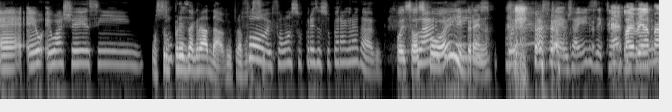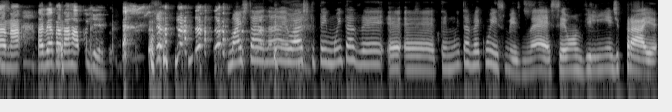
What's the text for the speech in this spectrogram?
É, eu, eu achei assim. Uma surpresa agradável pra você. Foi, foi uma surpresa super agradável. Pois só Claro aí, tem Breno. os- Pois, pois é, eu já ia dizer, claro que Lá vem tem a uns- Taná, lá vem a Taná rapugento. Mas, Taná, eu acho que tem muito a ver, é, é, tem muito a ver com isso mesmo, né? Ser uma vilinha de praia.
